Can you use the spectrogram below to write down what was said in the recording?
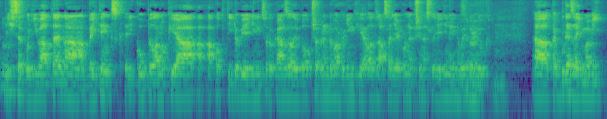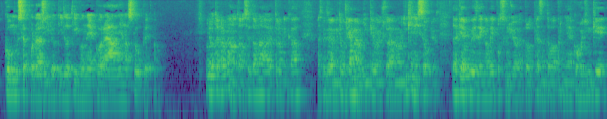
když hmm. se podíváte na Waitings, který koupila Nokia a, a od té doby jediný, co dokázali, bylo přebrandovat hodinky, ale v zásadě jako nepřinesli jediný nový produkt. Hmm a, tak bude zajímavý, komu se podaří do této vlny jako reálně nastoupit. No. Jo, to je pravda, no, ta nositelná elektronika, respektive my to už říkáme hodinky, už to dávno hodinky nejsou. Že? To je taky jako zajímavý posun, že Apple prezentoval prvně jako hodinky,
